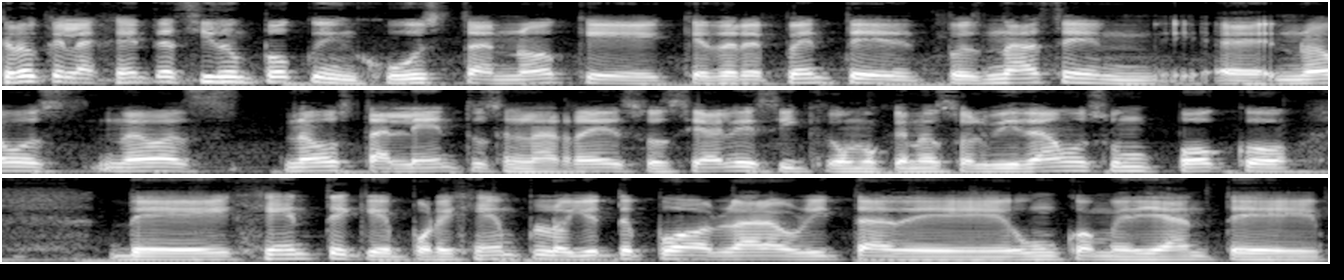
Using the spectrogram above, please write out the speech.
creo que la gente ha sido un poco injusta, ¿no? Que, que de repente pues nacen eh, nuevos, nuevos, nuevos talentos en las redes sociales y como que nos olvidamos un poco de gente que, por ejemplo, yo te puedo hablar ahorita de un comediante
